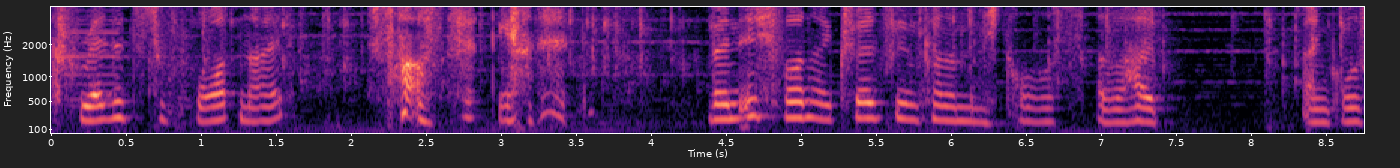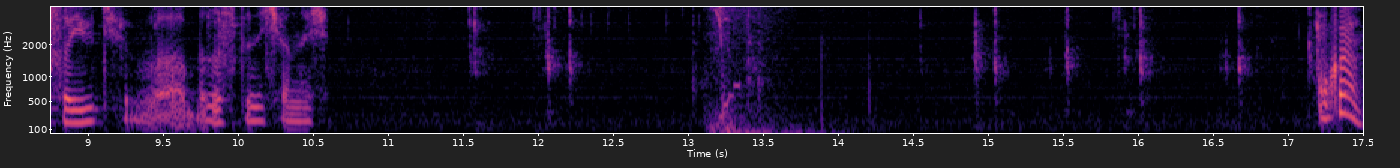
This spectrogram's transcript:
Credits to Fortnite. Spaß. Digga. Wenn ich Fortnite Credits geben kann, dann bin ich groß. Also halt ein großer YouTuber, aber das bin ich ja nicht. Okay.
